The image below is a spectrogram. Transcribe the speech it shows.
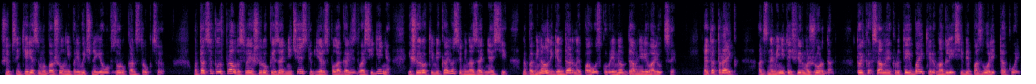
Шип с интересом обошел непривычную его взору конструкцию. Мотоцикл и вправду своей широкой задней частью, где располагались два сиденья, и широкими колесами на задней оси, напоминал легендарную повозку времен давней революции. Это трайк от знаменитой фирмы «Жордан». Только самые крутые байкеры могли себе позволить такой.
